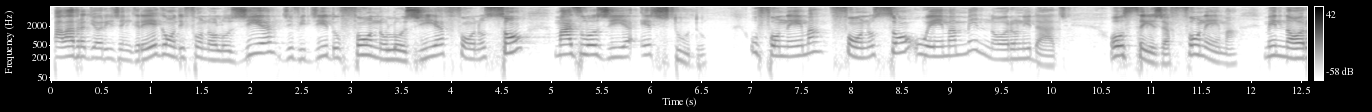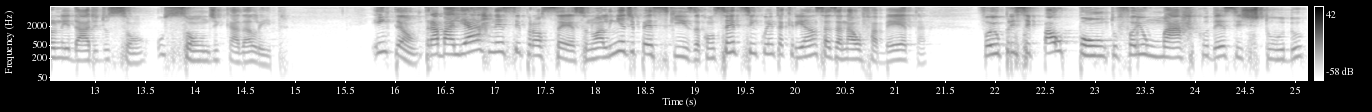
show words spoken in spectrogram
Palavra de origem grega, onde fonologia, dividido fonologia, fono, som, mais logia, estudo. O fonema, fono, som, o ema, menor unidade. Ou seja, fonema, menor unidade do som, o som de cada letra. Então, trabalhar nesse processo, numa linha de pesquisa com 150 crianças analfabetas, foi o principal ponto, foi o marco desse estudo,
